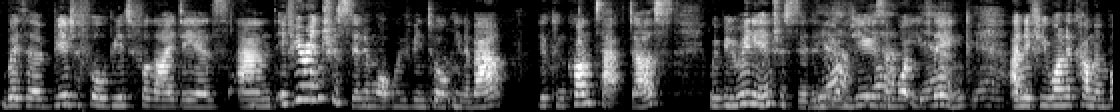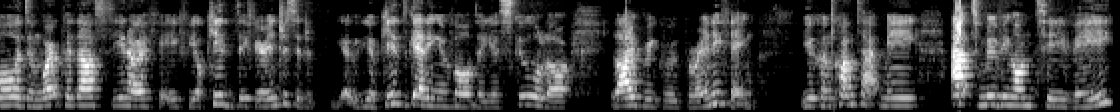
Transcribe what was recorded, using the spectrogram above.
with her beautiful, beautiful ideas. And if you're interested in what we've been talking about, you can contact us. We'd be really interested in Yeah, your views yeah, and what you yeah, think. And if you want to come on board and work with us, you know, if, if your kids, if you're interested, your kids getting involved or your school or library group or anything, you can contact me at Moving On TV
